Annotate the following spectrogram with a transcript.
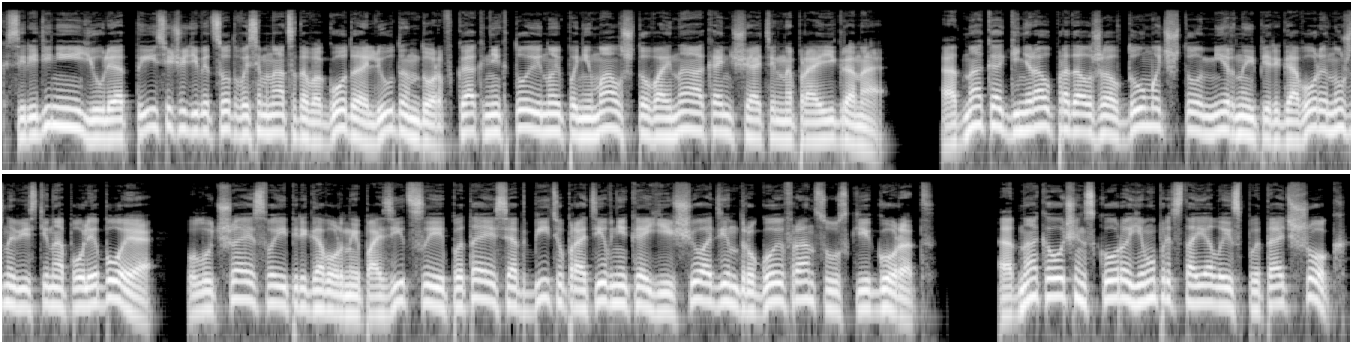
К середине июля 1918 года Людендорф, как никто иной, понимал, что война окончательно проиграна. Однако генерал продолжал думать, что мирные переговоры нужно вести на поле боя, улучшая свои переговорные позиции, пытаясь отбить у противника еще один другой французский город. Однако очень скоро ему предстояло испытать шок,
